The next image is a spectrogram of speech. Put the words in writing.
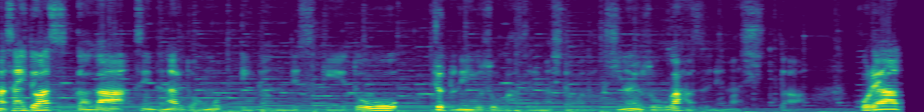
まあ斎藤飛鳥がセンターになるとは思っていたんですけど、ちょっとね、予想が外れました。私の予想が外れました。これは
